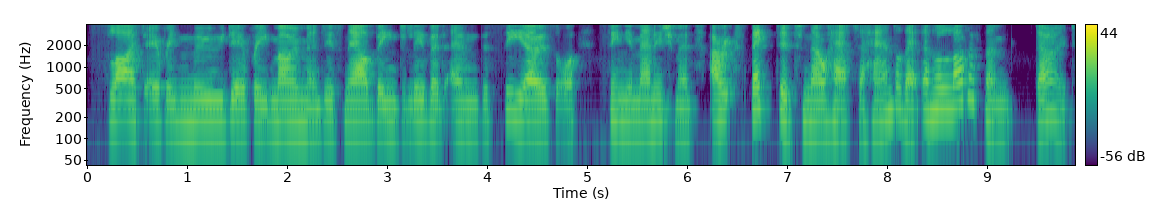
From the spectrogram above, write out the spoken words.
slight, every mood, every moment is now being delivered, and the CEOs or senior management are expected to know how to handle that, and a lot of them don't.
